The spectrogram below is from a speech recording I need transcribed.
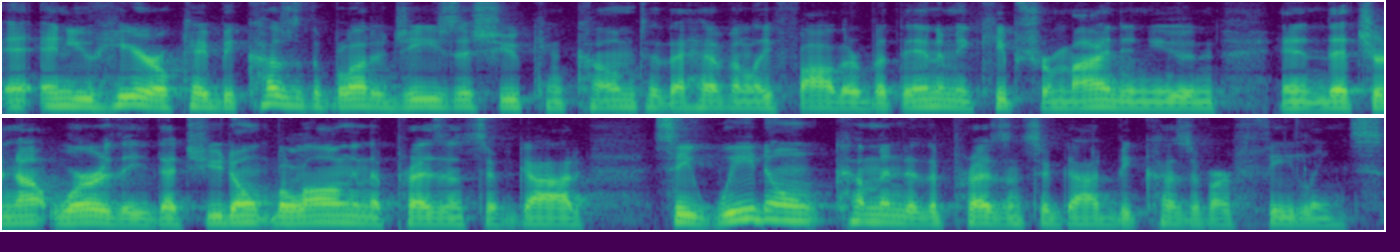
and you hear, okay, because of the blood of Jesus, you can come to the Heavenly Father, but the enemy keeps reminding you and, and that you're not worthy, that you don't belong in the presence of God. See, we don't come into the presence of God because of our feelings.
